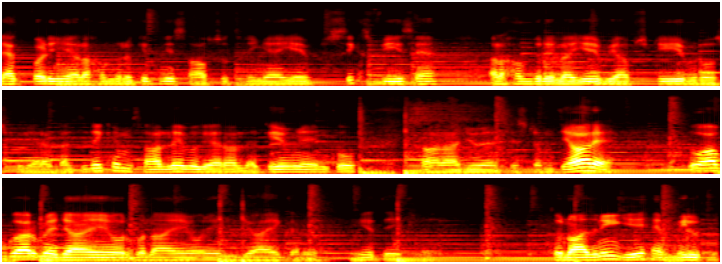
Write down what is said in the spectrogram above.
लेग पड़ी हैं अलहमदिल्ला कितनी साफ़ सुथरी हैं, ये सिक्स पीस हैं। अलहमदिल्ला ये भी आप स्टीम रोस्ट वगैरह करते देखिए, मसाले वगैरह लगे हुए हैं इनको, सारा जो है सिस्टम तैयार है। तो आप घर में जाएँ और बनाएँ और इन्जॉय करें, ये देख लें। तो नाजनी ये है मिल्क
